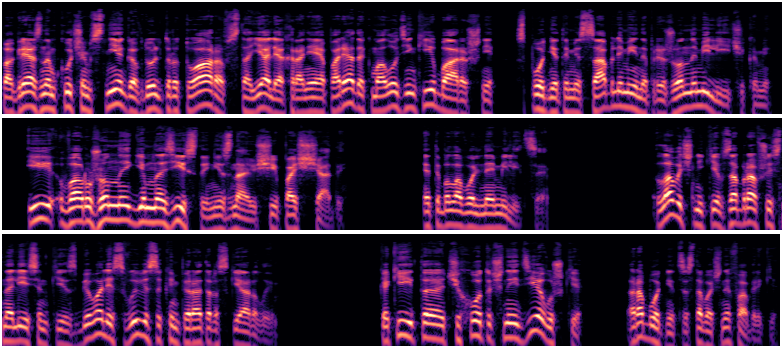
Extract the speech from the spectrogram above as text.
По грязным кучам снега вдоль тротуаров стояли, охраняя порядок, молоденькие барышни с поднятыми саблями и напряженными личиками, и вооруженные гимназисты, не знающие пощады. Это была вольная милиция. Лавочники, взобравшись на лесенки, сбивали с вывесок императорские орлы. Какие-то чехоточные девушки, работницы с табачной фабрики,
